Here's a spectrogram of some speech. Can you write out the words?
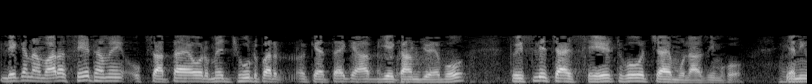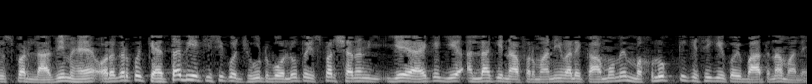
لیکن ہمارا سیٹ ہمیں اکساتا ہے اور ہمیں جھوٹ پر کہتا ہے کہ آپ یہ کام جو ہے وہ تو اس لیے چاہے سیٹ ہو چاہے ملازم ہو۔ یعنی اس پر لازم ہے۔ اور اگر کوئی کہتا بھی ہے کسی کو جھوٹ بولو تو اس پر شرن یہ ہے کہ یہ اللہ کی نافرمانی والے کاموں میں مخلوق کی کسی کی کوئی بات نہ مانے۔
